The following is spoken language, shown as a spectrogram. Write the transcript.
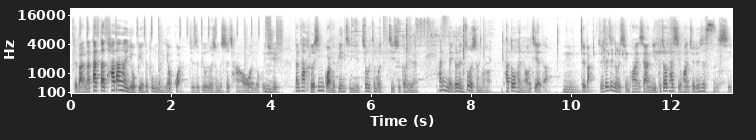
对吧？那他他他当然有别的部门要管，就是比如说什么市场偶尔也会去，但他核心管的编辑就这么几十个人，他每个人做什么他都很了解的，嗯，对吧？所以在这种情况下，你不知道他喜欢，绝对是死刑。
